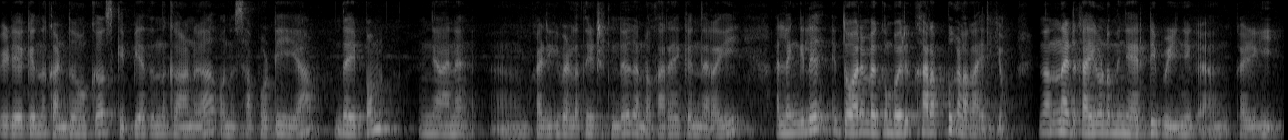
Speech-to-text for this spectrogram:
വീഡിയോയ്ക്ക് ഒന്ന് കണ്ടു നോക്കുക. സ്കിപ്പ് ചെയ്യാതൊന്ന് കാണുക. ഒന്ന് സപ്പോർട്ട് ചെയ്യുക. ഇതായിപ്പം ഞാൻ കഴുകി വെള്ളത്തിൽ ഇട്ടിട്ടുണ്ട്. കണ്ടോ? കറയൊക്കെ ഒന്ന് ഇറങ്ങി. അല്ലെങ്കിൽ തോരൻ വെക്കുമ്പോൾ ഒരു കറുപ്പ് കളറായിരിക്കും നന്നായിട്ട് കൈ കൊണ്ടൊന്ന് ഞെരടി പിഴിഞ്ഞ് കഴുകി.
